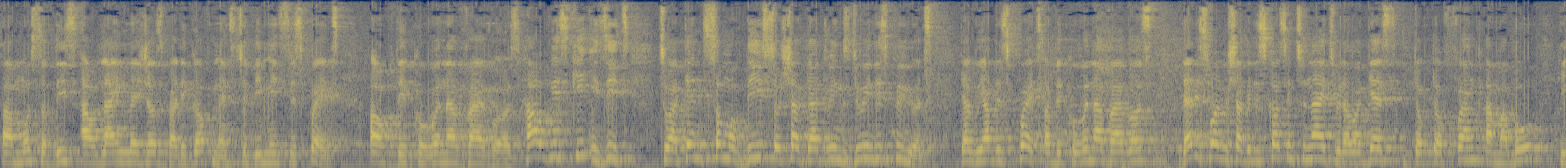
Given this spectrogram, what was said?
uh, most of these outlined measures by the government to limit the spread of the coronavirus. How risky is it to attend some of these social gatherings during this period that we have the spread of the coronavirus? That is what we shall be discussing tonight with our guest, Dr. Frank Amabo. He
